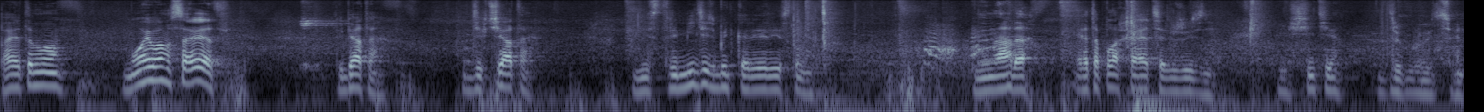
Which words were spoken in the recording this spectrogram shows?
Поэтому мой вам совет, ребята, девчата, не стремитесь быть карьеристами. Не надо. Это плохая цель в жизни. Ищите другую цель.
